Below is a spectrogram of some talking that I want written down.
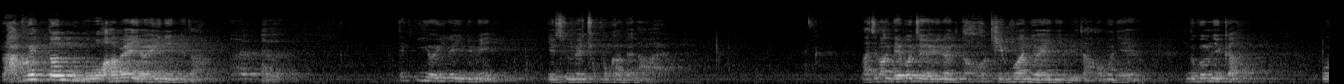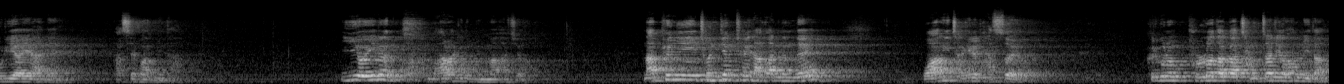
라고 했던 모압의 여인입니다. 근데 이 여인의 이름이 예수님의 족보 가운데 나와요. 마지막 네 번째 여인은 더 기구한 여인입니다. 어머니예요. 누굽니까? 우리아의 아내 바세바입니다. 이 여인은 말하기도 민망하죠. 남편이 전쟁터에 나갔는데 왕이 자기를 봤어요. 그리고는 불러다가 잠자리를 합니다.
